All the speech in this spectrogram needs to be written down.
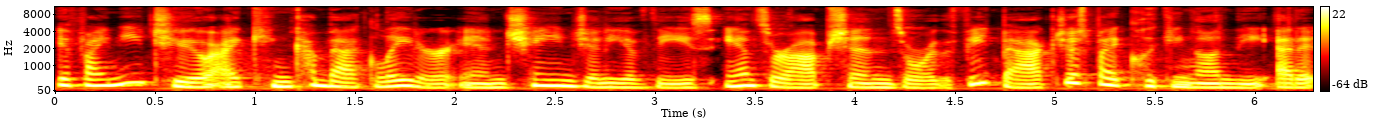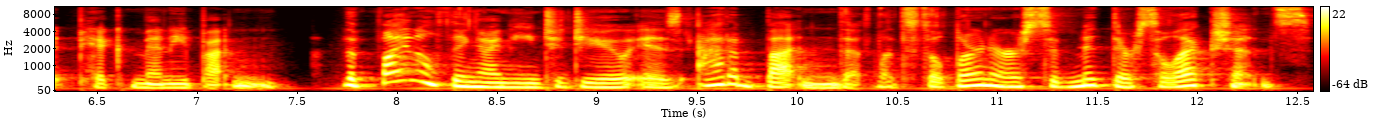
If I need to, I can come back later and change any of these answer options or the feedback just by clicking on the Edit Pick Many button. The final thing I need to do is add a button that lets the learner submit their selections.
